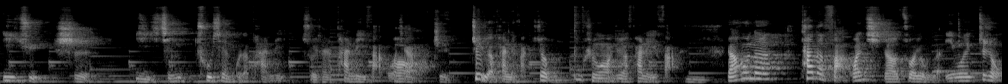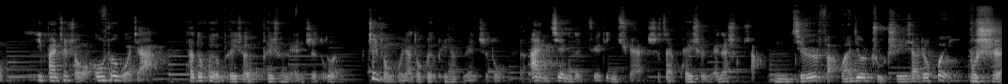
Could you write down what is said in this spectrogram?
依据是已经出现过的判例，所以它是判例法国家。哦，这就叫判例法，这不成文法就叫判例法。嗯然后呢，它的法官起到作用的，因为这种一般这种欧洲国家，它都会有陪审陪审员制度对，这种国家都会有陪审员制度，案件的决定权是在陪审员的手上。嗯，其实法官就是主持一下这会议，不是，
